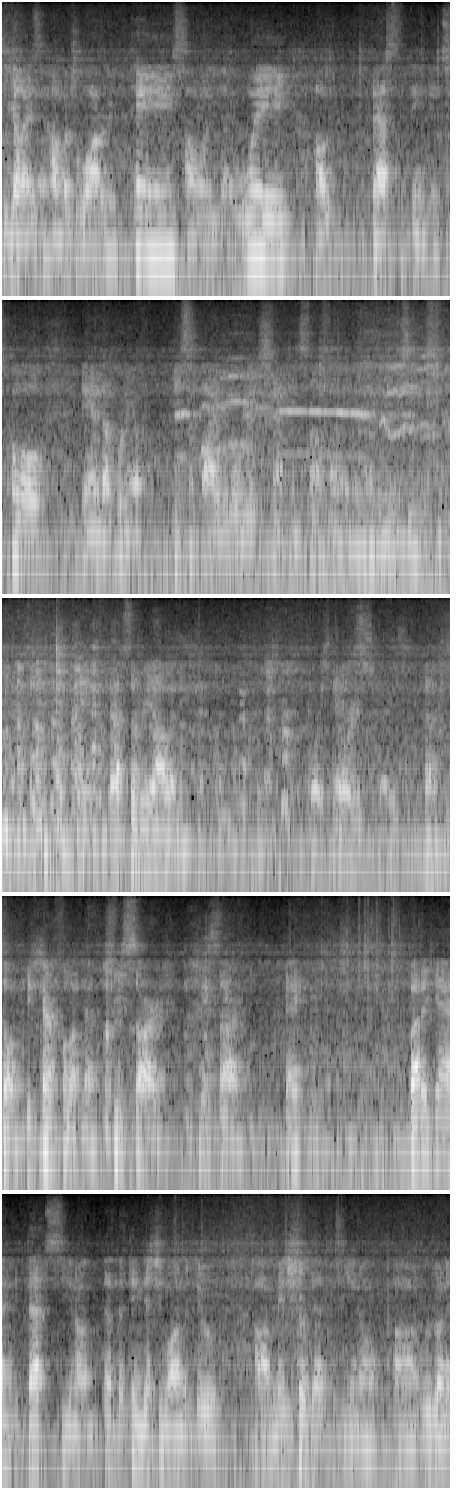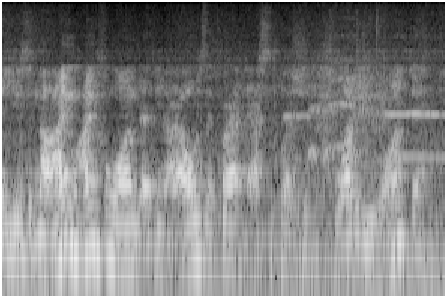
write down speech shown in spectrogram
realizing how much water it takes, how long you gotta wait, how fast the thing gets cold, they end up putting a piece of plywood over it, snapping stuff on it, and never gets used. Okay, That's the reality. Or storage space. Uh, So be careful of that. True story. True story. Okay. But again, that's you know the, the thing that you want to do. Uh, make sure that you know uh, we're going to use it. Now I'm I'm for one that you know I always ask the question, why do you want that?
